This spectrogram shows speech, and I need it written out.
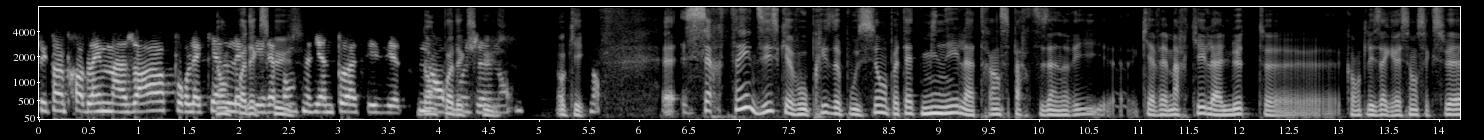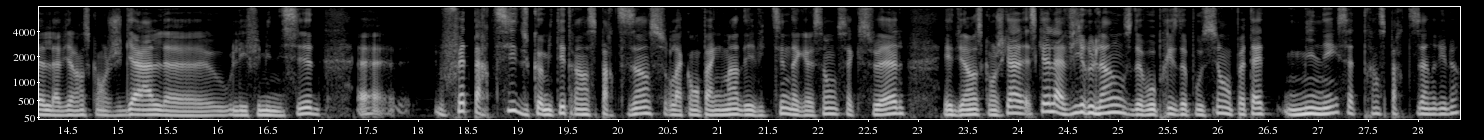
c'est un problème majeur pour lequel les réponses ne viennent pas assez vite. Donc, non, pas d'excuses. OK. certains disent que vos prises de position ont peut-être miné la transpartisanerie qui avait marqué la lutte contre les agressions sexuelles, la violence conjugale ou les féminicides vous faites partie du comité transpartisan sur l'accompagnement des victimes d'agressions sexuelles et de violences conjugales. Est-ce que la virulence de vos prises de position ont peut-être miné cette transpartisanerie-là?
